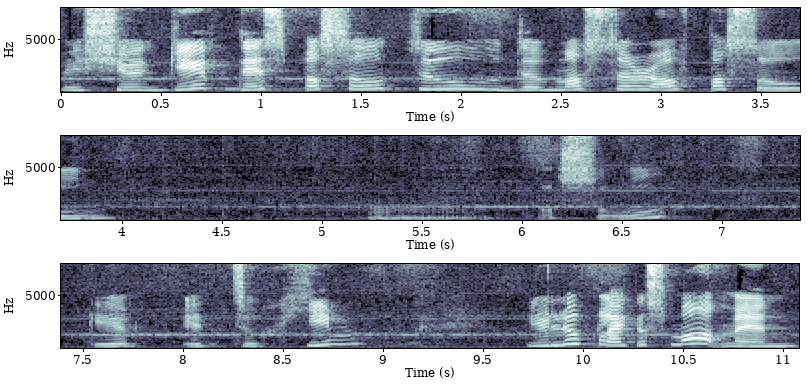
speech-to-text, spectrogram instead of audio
We should give this puzzle to the master of puzzle. Um, puzzle. Give it to him. You look like a smart man.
